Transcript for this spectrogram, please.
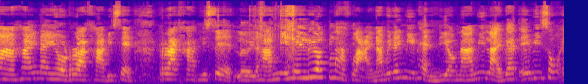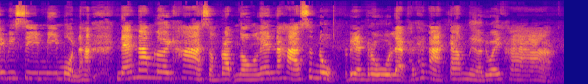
มาให้ในราคาพิเศษ ราคาพิเศษเลยนะคะ มีให้เลือกหลากหลายนะ ไม่ได้มีแผ่นเดียวนะ มีหลายแบบ A B ทรง A B C มีหมดนะคะ แนะนำเลยค่ะสำหรับน้องเล่นนะคะ สนุกเรียนรู้และพัฒนากล้ามเนื้อด้วยค่ะ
